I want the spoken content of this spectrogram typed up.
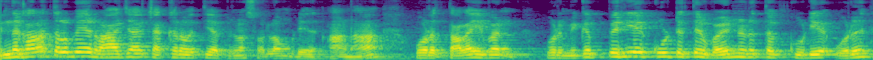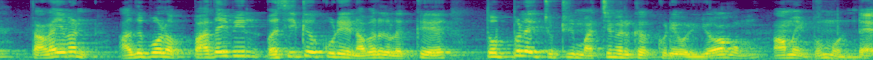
இந்த காலத்தில் போய் ராஜா சக்கரவர்த்தி அப்படிலாம் சொல்ல முடியாது. ஆனால் ஒரு தலைவன் ஒரு மிகப்பெரிய கூட்டத்தை வழிநடத்தக்கூடிய ஒரு தலைவன் அதுபோல் பதவியில் வசிக்கக்கூடிய நபர்களுக்கு தொப்புளை சுற்றி மச்சம் இருக்கக்கூடிய ஒரு யோகம் அமைப்பும் உண்டு.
